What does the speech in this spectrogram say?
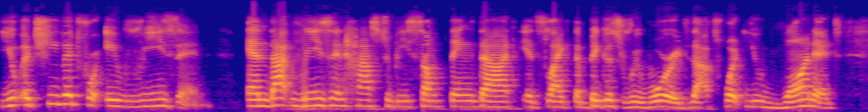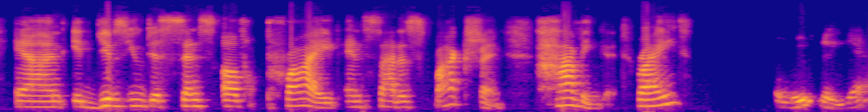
you achieve it for a reason. And that reason has to be something that it's like the biggest reward. That's what you wanted. And it gives you this sense of pride and satisfaction having it, right? Absolutely, yes.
